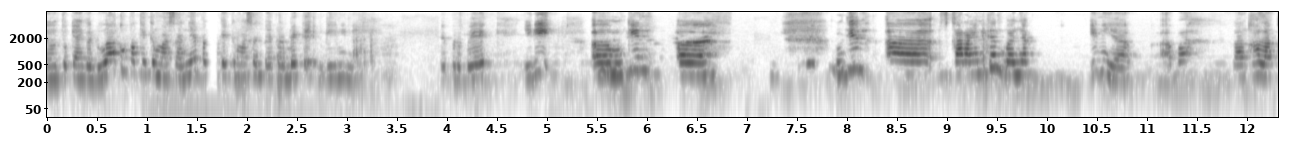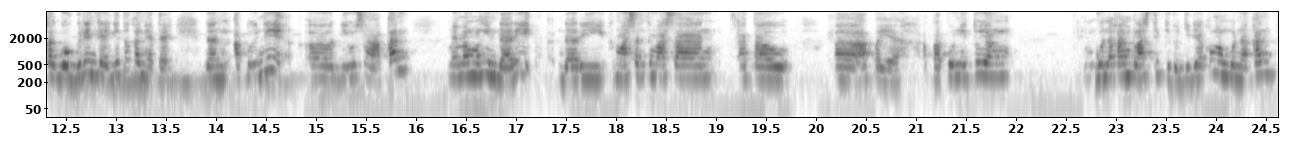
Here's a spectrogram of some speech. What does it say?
Nah untuk yang kedua aku pakai kemasannya pakai kemasan paper bag kayak begini nih. Paper bag. Jadi eh, mungkin eh, mungkin eh, sekarang ini kan banyak ini ya apa langkah-langkah go green kayak gitu kan ya teh. Dan aku ini eh, diusahakan memang menghindari dari kemasan-kemasan atau eh, apa ya apa pun itu yang menggunakan plastik gitu. Jadi aku menggunakan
